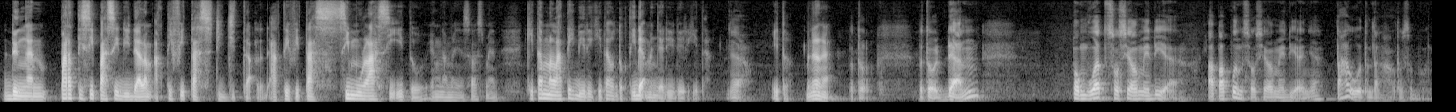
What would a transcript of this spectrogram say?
dengan partisipasi di dalam aktivitas digital, aktivitas simulasi itu yang namanya sosmed, kita melatih diri kita untuk tidak menjadi diri kita. Ya, Itu, benar nggak? betul. Betul. Dan pembuat sosial media, apa pun sosial medianya, tahu tentang hal tersebut.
